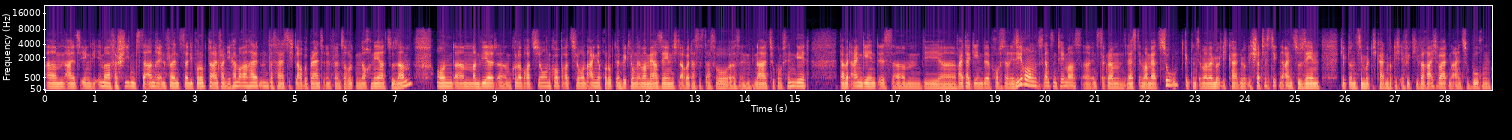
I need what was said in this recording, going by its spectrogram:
ähm, als irgendwie immer verschiedenste andere Influencer die Produkte einfach in die Kamera halten. Das heißt, ich glaube, Brands und Influencer rücken noch näher zusammen und ähm, man wird ähm, Kollaboration, Kooperation, eigene Produktentwicklung immer mehr sehen. Ich glaube, das ist das, wo es in naher Zukunft hingeht. Damit eingehend ist ähm, die äh, weitergehende Professionalisierung des ganzen Themas. Äh, Instagram lässt immer mehr zu, gibt uns immer mehr Möglichkeiten, wirklich Statistiken einzusehen, gibt uns die Möglichkeiten, wirklich effektive Reichweiten einzubuchen.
